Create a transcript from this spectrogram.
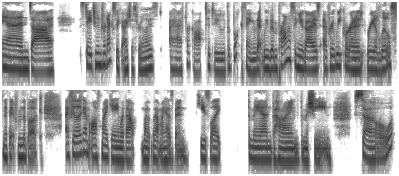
And uh, stay tuned for next week. I just realized I forgot to do the book thing that we've been promising you guys. Every week we're going to read a little snippet from the book. I feel like I'm off my game without my, without my husband. He's like the man behind the machine. So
